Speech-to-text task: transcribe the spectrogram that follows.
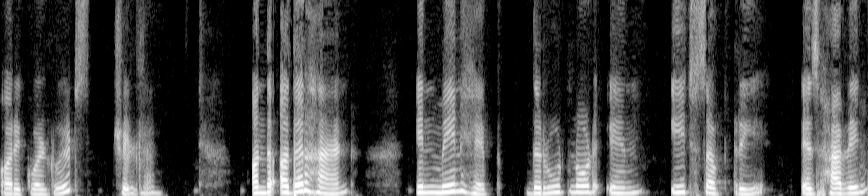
or equal to its children. On the other hand, in min heap, the root node in each subtree is having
